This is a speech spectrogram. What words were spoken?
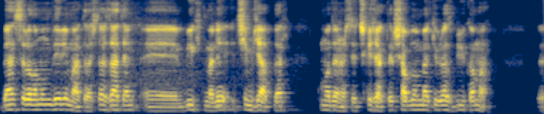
Ben sıralamamı vereyim arkadaşlar. Zaten e, büyük ihtimalle çimci atlar kuma dönerse çıkacaktır. Şablon belki biraz büyük ama e,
